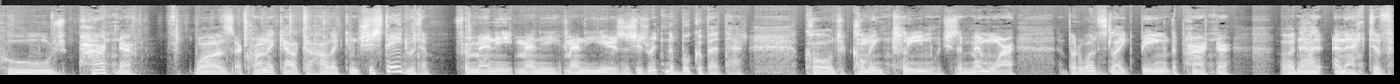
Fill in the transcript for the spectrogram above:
whose partner was a chronic alcoholic, and she stayed with him for many, many, many years. And she's written a book about that called Coming Clean, which is a memoir about what it's like being the partner of an, an active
